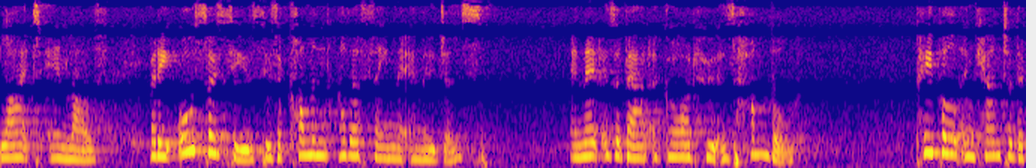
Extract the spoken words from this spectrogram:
light and love. But he also says there's a common other theme that emerges and that is about a God who is humble. People encounter the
